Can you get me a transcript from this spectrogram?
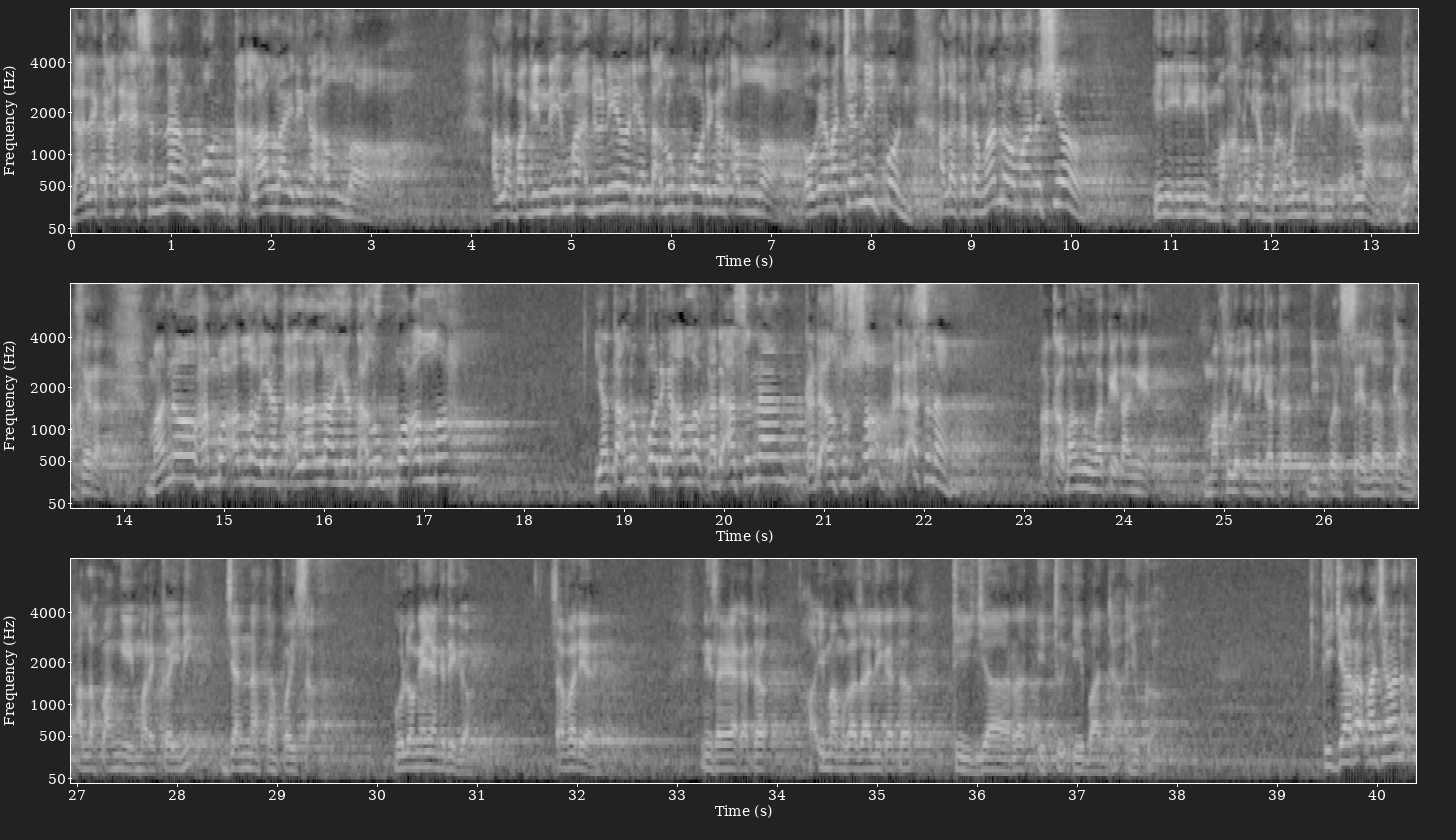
Dalam keadaan senang pun Tak lalai dengan Allah Allah bagi nikmat dunia dia tak lupa dengan Allah. Orang macam ni pun Allah kata mana manusia? Ini ini ini makhluk yang berlehit ini iklan di akhirat. Mana hamba Allah yang tak lalai yang tak lupa Allah? Yang tak lupa dengan Allah keadaan senang, keadaan susah, keadaan senang. Pakak bangun wakit langit. Makhluk ini kata diperselakan Allah panggil mereka ini jannah tanpa hisap. Golongan yang ketiga. Siapa dia ni? Ni saya kata Imam Ghazali kata tijarat itu ibadah juga. Tijarat macam mana?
